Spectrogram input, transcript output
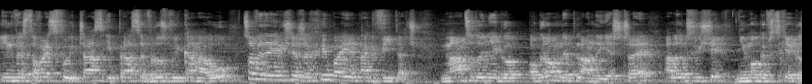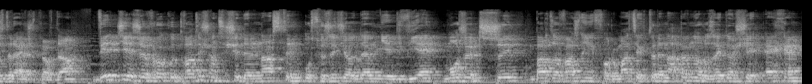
inwestować swój czas i pracę w rozwój kanału, co wydaje mi się, że chyba jednak widać. Mam co do niego ogromne plany jeszcze, ale oczywiście nie mogę wszystkiego zdradzić, prawda? Wiecie, że w roku 2017 usłyszycie ode mnie dwie, może trzy bardzo ważne informacje, które na pewno rozejdą się echem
